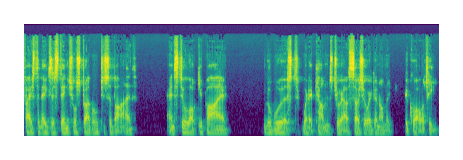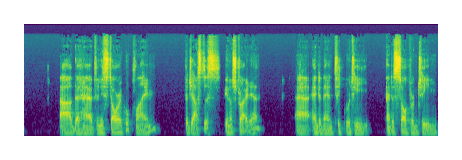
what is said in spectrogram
faced an existential struggle to survive and still occupy the worst when it comes to our socio-economic equality, uh, that have an historical claim for justice in Australia uh, and an antiquity and a sovereignty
